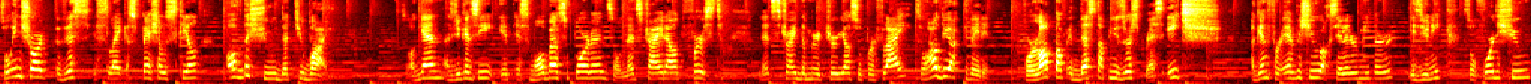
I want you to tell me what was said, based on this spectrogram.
So in short, this is like a special skill of the shoe that you buy. So again, as you can see, it is mobile supported. So let's try it out first. Let's try the Mercurial Superfly. So how do you activate it? For laptop and desktop users, press H. Again, for every shoe, accelerometer is unique. So for the shoe,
